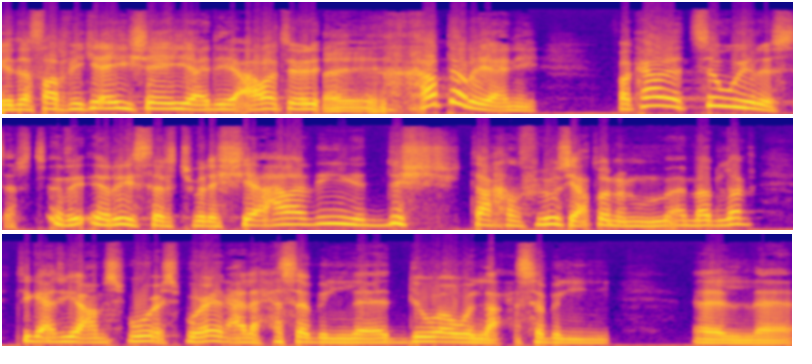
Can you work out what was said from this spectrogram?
إذا صار فيك أي شيء يعني عرفت. خطر يعني. فكانت تسوي research research بالأشياء هذه تدش تاخذ فلوس يعطون مبلغ تقعد وياهم أسبوع أسبوعين على حسب الدواء ولا حسب ال- ال-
